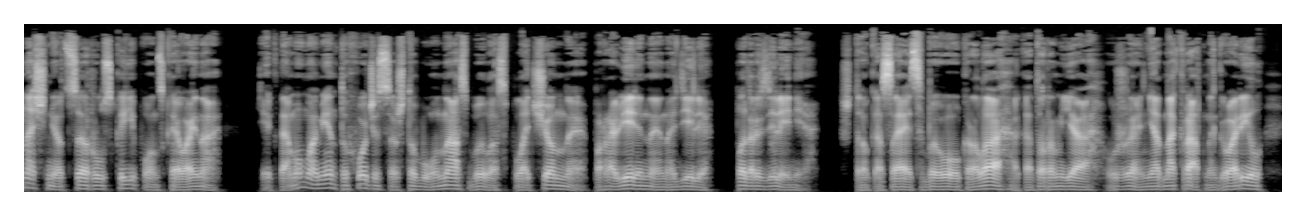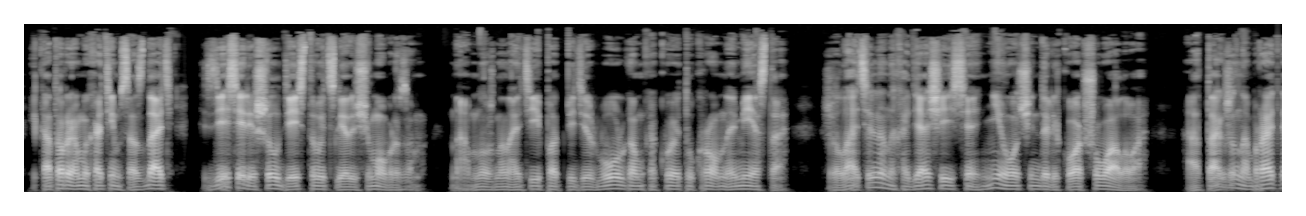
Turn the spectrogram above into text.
начнется русско-японская война. И к тому моменту хочется, чтобы у нас было сплоченное, проверенное на деле подразделение. Что касается боевого крыла, о котором я уже неоднократно говорил и которое мы хотим создать, здесь я решил действовать следующим образом. Нам нужно найти под Петербургом какое-то укромное место, желательно находящееся не очень далеко от Шувалова, а также набрать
